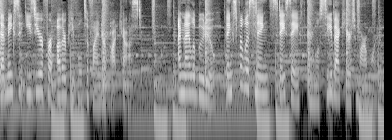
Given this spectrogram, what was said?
That makes it easier for other people to find our podcast. I'm Niala Boodhoo. Thanks for listening. Stay safe, and we'll see you back here tomorrow morning.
